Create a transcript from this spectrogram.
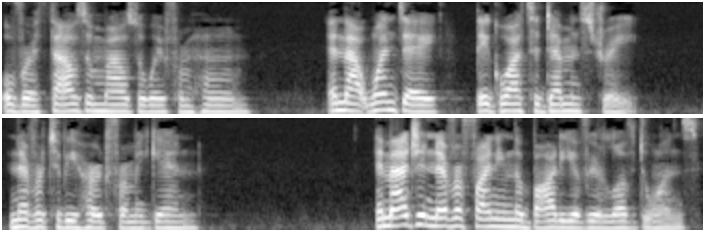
over a thousand miles away from home, and that one day they go out to demonstrate never to be heard from again. Imagine never finding the body of your loved ones,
